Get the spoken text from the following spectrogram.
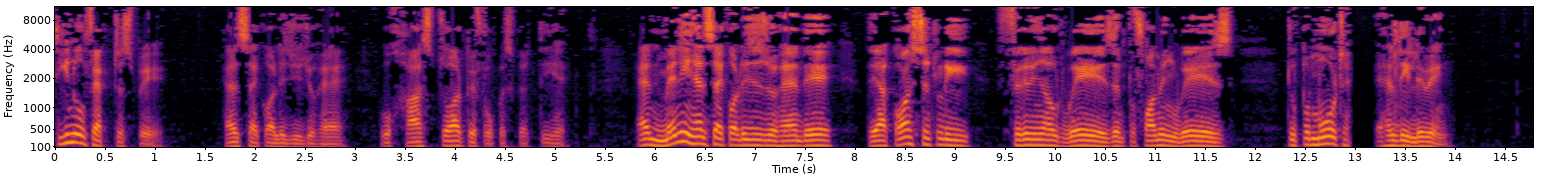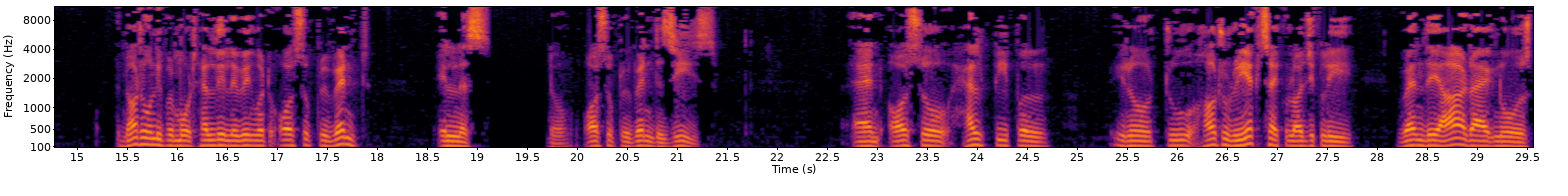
تینوں فیکٹرز پہ ہیلتھ سائیکالوجی جو ہے وہ خاص طور پہ فوکس کرتی ہے اینڈ مینی ہیلتھ سائیکالوجی جو ہیں they they are constantly figure ways and performing ways to promote healthy لگ ناٹ اونلی پروموٹ ہیلدی لوگو help people you know to how to react psychologically with they are diagnosed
